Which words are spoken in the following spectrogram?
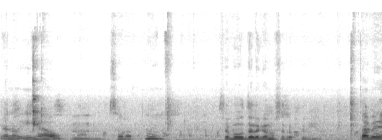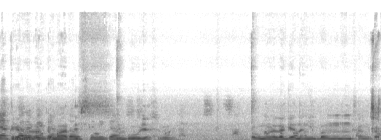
ano, ihaw. Mm. Sarap yun. Sabaw talaga masarap yun. Sabi ni Ate Maribig, ng ano daw, sinigang. sibuyas. o Pag mo nalagyan ng ibang sangkap.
